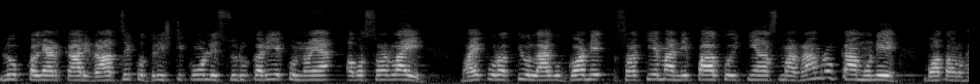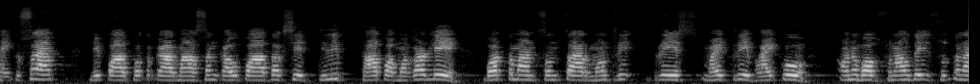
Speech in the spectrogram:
लोक कल्याणकारी राज्यको दृष्टिकोणले शुरू गरिएको नयाँ अवसरलाई भएको र त्यो लागू गर्ने सकिएमा नेपालको इतिहासमा राम्रो काम हुने बताउनु भएको छ। नेपाल पत्रकार महासंघका उपाध्यक्ष दिलीप थापा मगरले वर्तमान संचार मन्त्री प्रेस मैत्री भएको अनुभव सुनाउँदै सूचना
